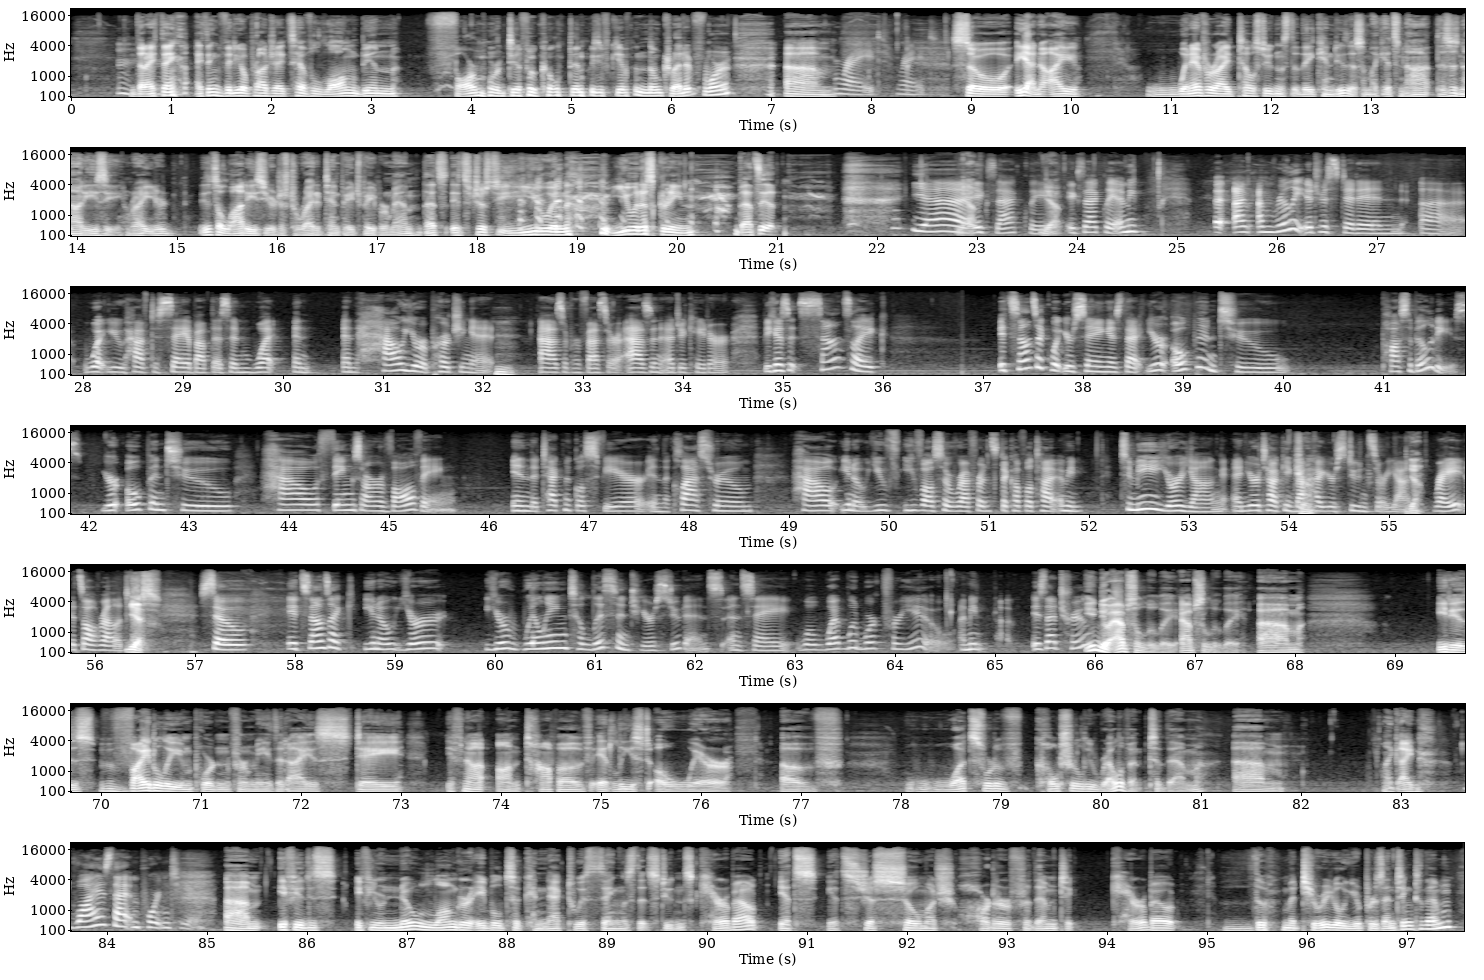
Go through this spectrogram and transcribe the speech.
that I think I think video projects have long been far more difficult than we've given them credit for. Um, Right, right. so yeah, no, I whenever I tell students that they can do this, I'm like, it's not. This is not easy, right? You're. It's a lot easier just to write a ten page paper, man. That's it's just you and you and a screen. That's it. Yeah, Yeah. exactly. Yeah. Exactly. I mean, I- I'm I'm really interested in uh, what you have to say about this and what and and how you're approaching it as a professor, as an educator, because it sounds like it sounds like what you're saying is that you're open to possibilities. You're open to how things are evolving in the technical sphere, in the classroom, how, you know, you've you've also referenced a couple times. I mean, to me, you're young and you're talking about Sure. how your students are young, Yeah. right? It's all relative. Yes. So it sounds like, you know, you're you're willing to listen to your students and say, well, what would work for you? I mean, is that true? You know, absolutely, absolutely. Um, it is vitally important for me that I stay, if not on top of, at least aware of what's sort of culturally relevant to them. Um, like I, Why is that important to you? um, if it is, if you're no longer able to connect with things that students care about, it's it's just so much harder for them to care about the material you're presenting to them.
